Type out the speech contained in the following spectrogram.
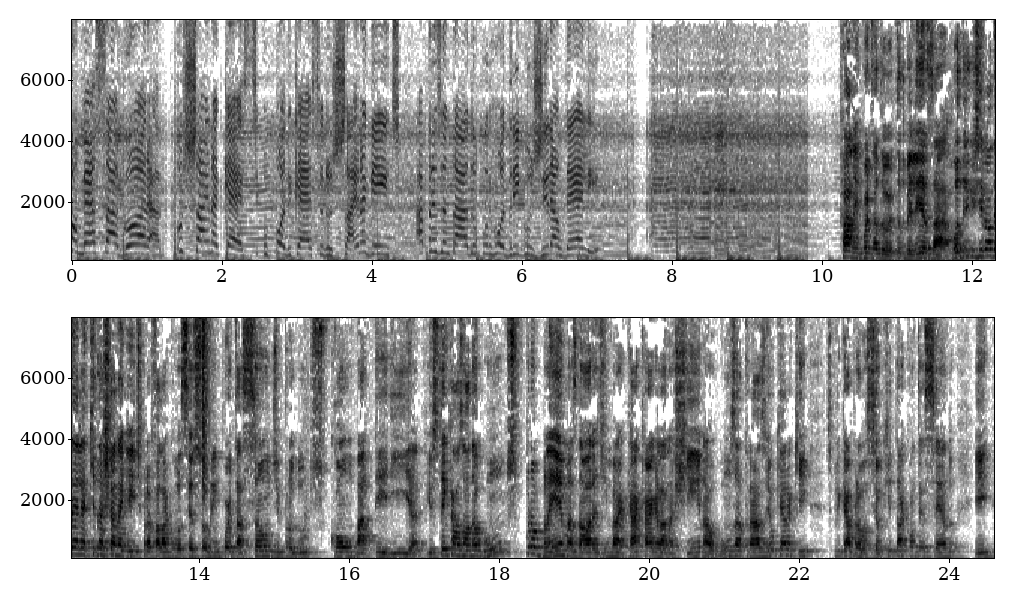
Começa agora o ChinaCast, o podcast do China Gate, apresentado por Rodrigo Giraldelli. Fala importador, tudo beleza? Rodrigo Giraldelli aqui da China Gate para falar com você sobre importação de produtos com bateria. Isso tem causado alguns problemas na hora de embarcar carga lá na China, alguns atrasos, e eu quero aqui explicar para você o que está acontecendo e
